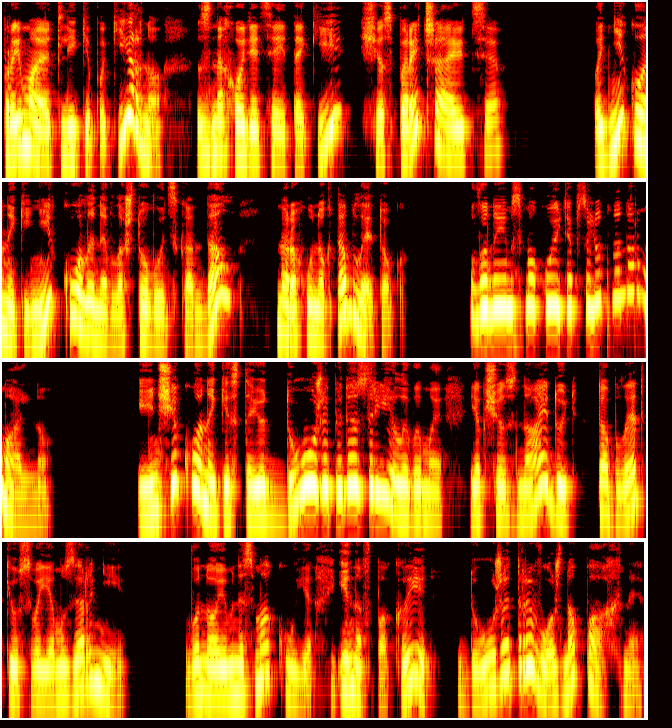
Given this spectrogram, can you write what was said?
приймають ліки покірно, знаходяться і такі, що сперечаються. Одні коники ніколи не влаштовують скандал на рахунок таблеток. Вони їм смакують абсолютно нормально. Інші коники стають дуже підозріливими, якщо знайдуть таблетки у своєму зерні. Воно їм не смакує і, навпаки, дуже тривожно пахне.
